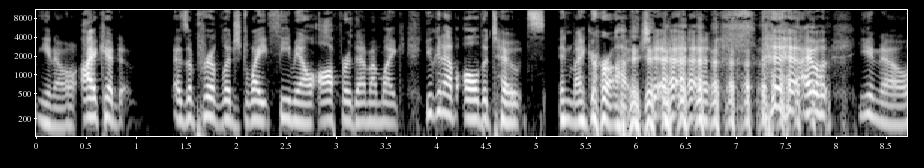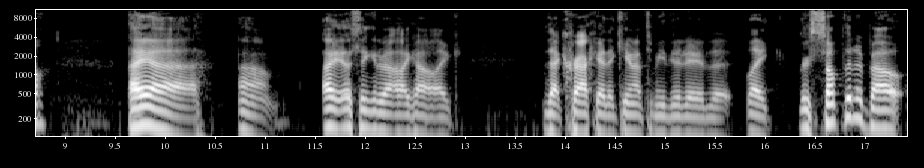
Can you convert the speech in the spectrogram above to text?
you know I could, as a privileged white female, offer them. I'm like, you can have all the totes in my garage. I, you know, I uh um I was thinking about like how like that crackhead that came up to me the other day that like there's something about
